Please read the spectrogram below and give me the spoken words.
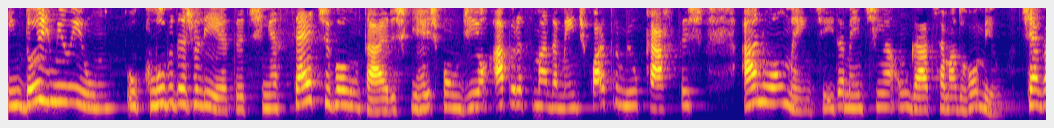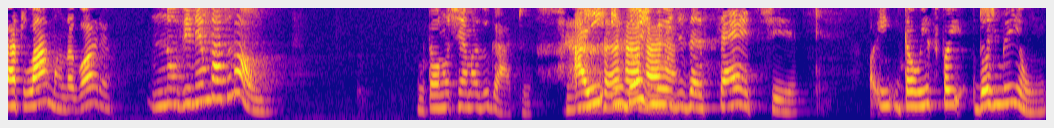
Em 2001, o Clube da Julieta tinha sete voluntários que respondiam aproximadamente 4 mil cartas anualmente. E também tinha um gato chamado Romeu. Tinha gato lá, Amanda, agora? Não vi nenhum gato, não. Então não tinha mais o gato. Aí, em 2017, então isso foi 2001,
